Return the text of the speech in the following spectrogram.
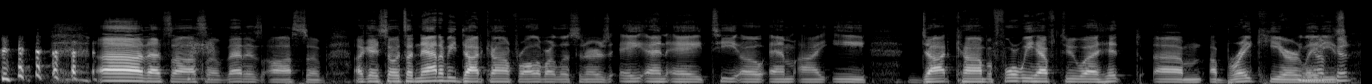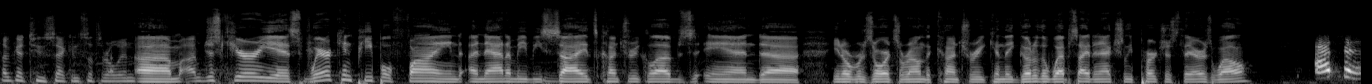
oh, that's awesome. That is awesome. Okay, so it's anatomie.com for all of our listeners. A N A T O M I E dot com. Before we have to uh, hit um, a break here, Yeah, ladies. I've got, I've got two seconds to throw in. Um, I'm just curious, where can people find Anatomie besides country clubs and uh, you know resorts around the country? Can they go to the website and actually purchase there as well? Absolutely.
